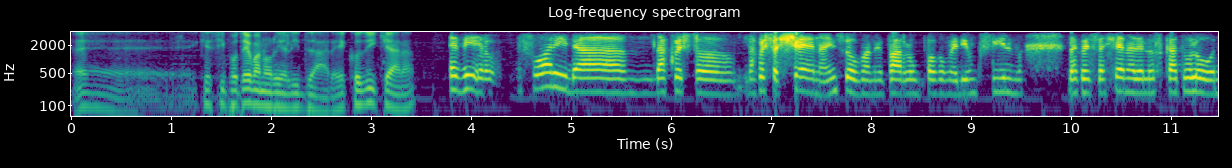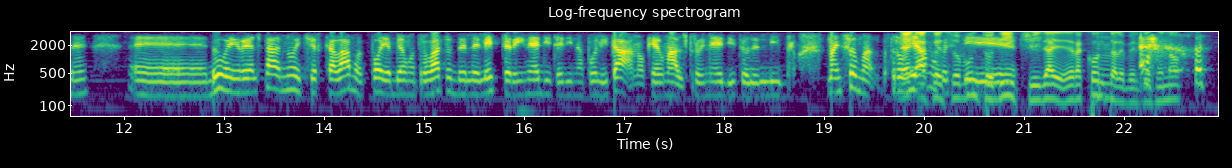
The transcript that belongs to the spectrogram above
eh, che si potevano realizzare. È così Chiara? È vero, fuori da, da, questo, da, questa scena, insomma, ne parlo un po' come di un film, da questa scena dello scatolone, eh, dove in realtà noi cercavamo e poi abbiamo trovato delle lettere inedite di Napolitano, che è un altro inedito del libro, ma insomma troviamo... Eh, a questo questi... punto dici, dai, raccontale perché sennò...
